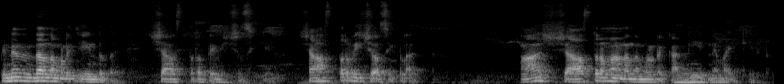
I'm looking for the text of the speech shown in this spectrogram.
പിന്നെ എന്താ നമ്മൾ ചെയ്യേണ്ടത്? ശാസ്ത്രത്തെ വിശ്വസിക്കുക. ശാസ്ത്രവിശ്വാസികളാക്കുക. ആ ശാസ്ത്രമാണ് നമ്മളുടെ കണ്ണീരിനെ മയക്കേണ്ടത്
